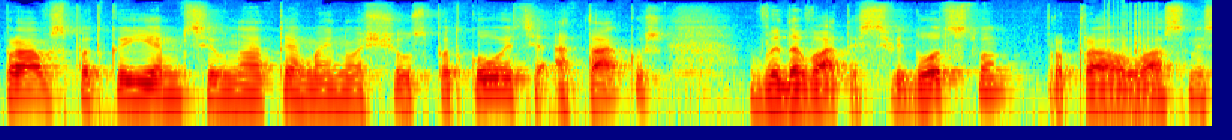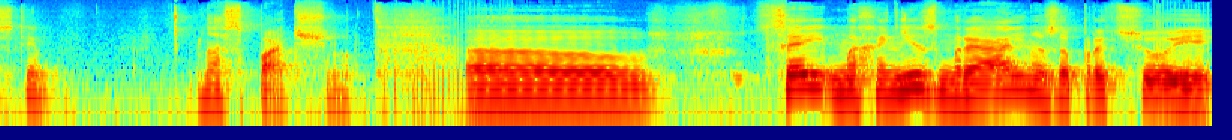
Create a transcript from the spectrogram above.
прав спадкоємців на те майно, що успадковується, а також видавати свідоцтво про право власності на спадщину. Е, цей механізм реально запрацює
